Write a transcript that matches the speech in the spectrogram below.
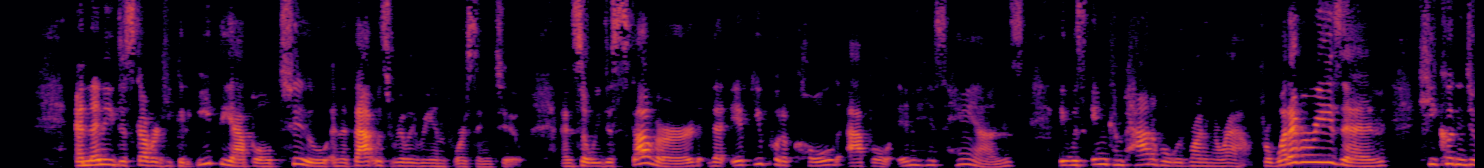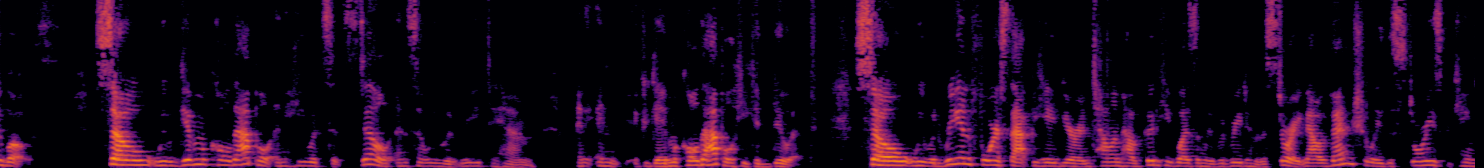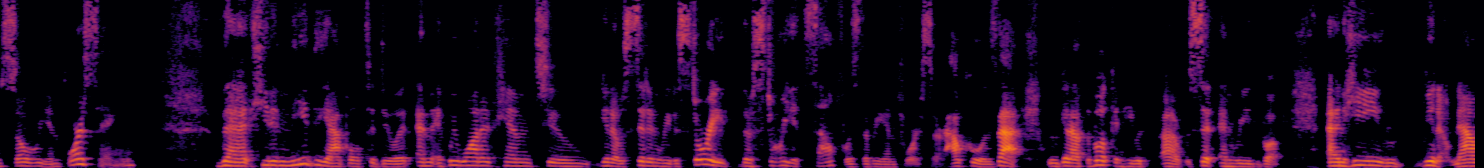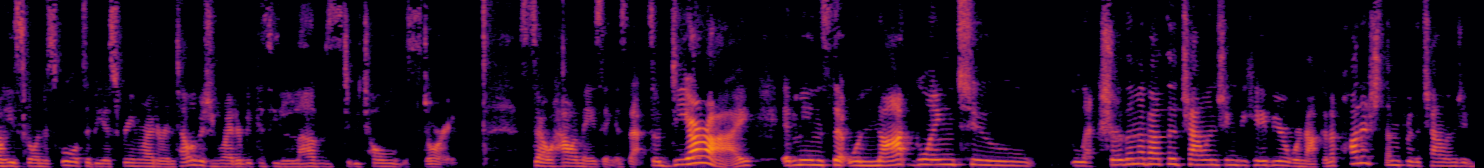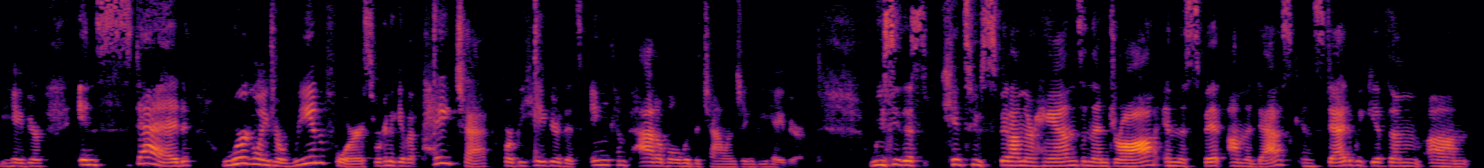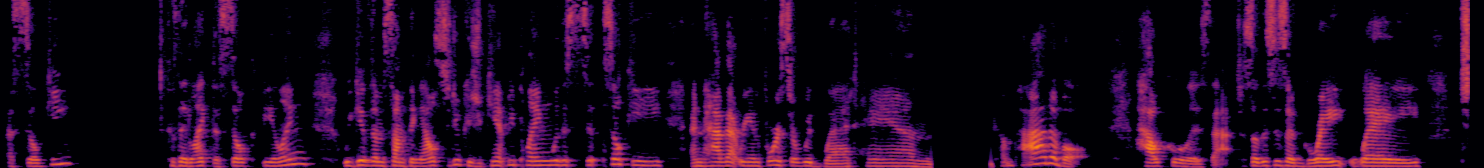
And then he discovered he could eat the apple too, and that that was really reinforcing too. And so we discovered that if you put a cold apple in his hands, it was incompatible with running around. For whatever reason, he couldn't do both. So we would give him a cold apple and he would sit still. And so we would read to him. And, and if you gave him a cold apple, he could do it. So we would reinforce that behavior and tell him how good he was, and we would read him the story. Now, eventually, the stories became so reinforcing that he didn't need the apple to do it. And if we wanted him to, you know, sit and read a story, the story itself was the reinforcer. How cool is that? We would get out the book and he would uh, sit and read the book. And he, you know, now he's going to school to be a screenwriter and television writer because he loves to be told a story. So, how amazing is that? So, DRI, it means that we're not going to lecture them about the challenging behavior. We're not going to punish them for the challenging behavior. Instead, we're going to reinforce, we're going to give a paycheck for behavior that's incompatible with the challenging behavior. We see this kids who spit on their hands and then draw in the spit on the desk. Instead, we give them um, a silky because they like the silk feeling. We give them something else to do because you can't be playing with a silky and have that reinforcer with wet hands. Compatible. How cool is that? So this is a great way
